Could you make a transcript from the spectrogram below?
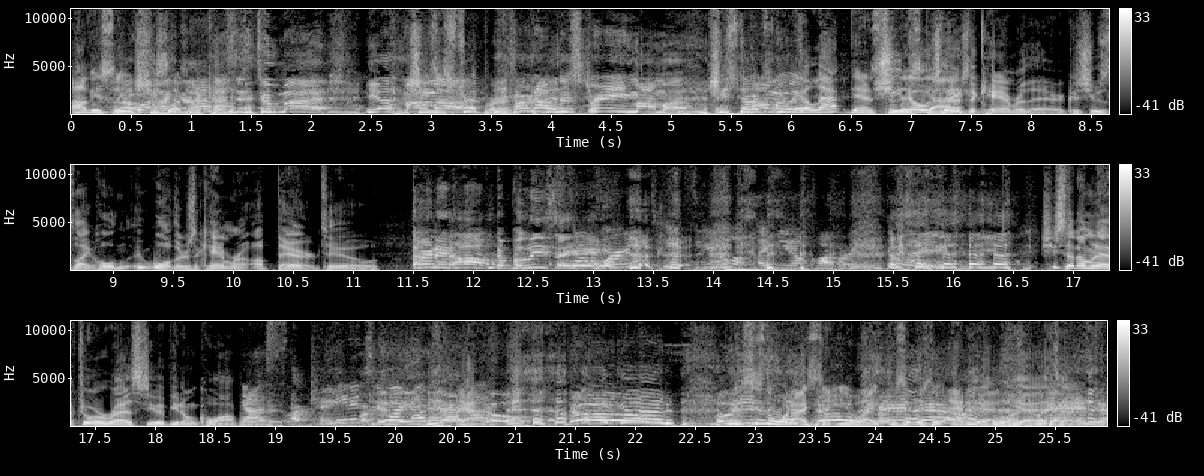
obviously, Oh she wasn't God, a cop. This is too much. Yeah, mama, She's a stripper. Turn off the stream, mama. She starts doing a lap dance. She to this knows guy. there's a camera there because she was like holding. Well, there's a camera up there too. Turn it off. The police are here. We're gonna tease you if you don't cooperate. Go. She said, "I'm gonna have to arrest you if you don't cooperate." Yes. I can't We fucking leave another- that. No, no. Oh This is the one I sent you, right? Because it was the edited Yeah, one. yeah, it's okay. edited.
